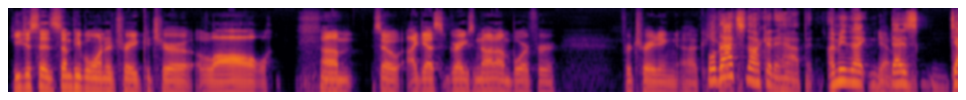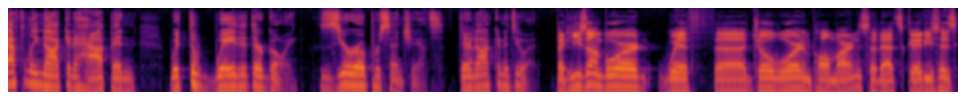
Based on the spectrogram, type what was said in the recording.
he just says some people want to trade Couture. Lol. Um, so I guess Greg's not on board for for trading. Uh. Well, that's not going to happen. I mean, that Yeah. that is definitely not going to happen with the way that they're going. Zero percent chance. They're Yeah. not going to do it. But he's on board with uh, Joel Ward and Paul Martin, so that's good. He says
